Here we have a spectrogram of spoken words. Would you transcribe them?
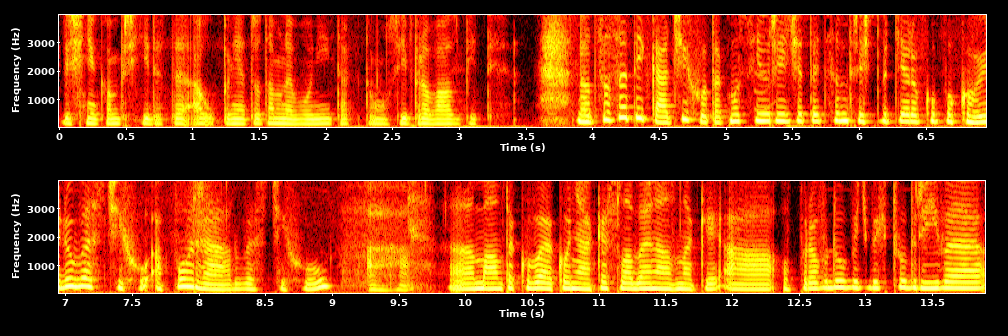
když někam přijdete a úplně to tam nevoní, tak to musí pro vás být No co se týká čichu, tak musím říct, že teď jsem tři čtvrtě roku po covidu bez čichu a pořád bez čichu. Aha. Mám takové jako nějaké slabé náznaky a opravdu, byť bych to dříve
